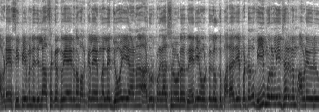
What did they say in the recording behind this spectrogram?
അവിടെ സി പി എമ്മിന്റെ ജില്ലാ സെക്രട്ടറി ആയിരുന്ന വർക്കല എം എൽ എ ജോയിയാണ് അടൂർ പ്രകാശിനോട് നേരിയ വോട്ടുകൾക്ക് പരാജയപ്പെട്ടത്. വി മുരളീധരനും അവിടെ ഒരു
